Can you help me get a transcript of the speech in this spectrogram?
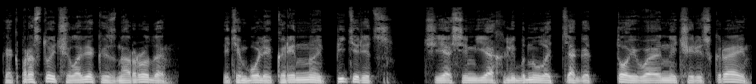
как простой человек из народа, и тем более коренной питерец, чья семья хлебнула тягот той войны через край,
